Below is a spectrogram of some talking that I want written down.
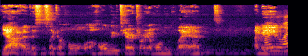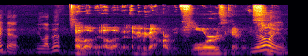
yeah, this is like a whole a whole new territory, a whole new land. I mean, How do you like it? You love it? I love it. I love it. I mean, we got hardwood floors. You can't really see Really?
